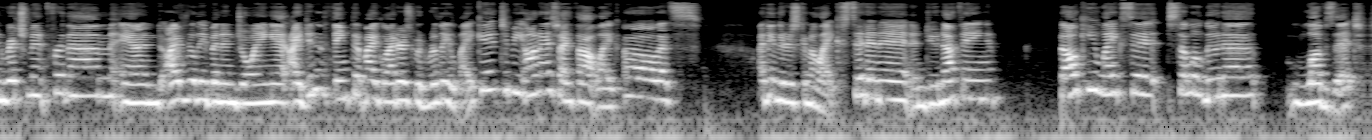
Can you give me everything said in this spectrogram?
enrichment for them and I've really been enjoying it. I didn't think that my gliders would really like it, to be honest. I thought like, oh, that's, I think they're just gonna like sit in it and do nothing. Belky likes it, Stella Luna loves it,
